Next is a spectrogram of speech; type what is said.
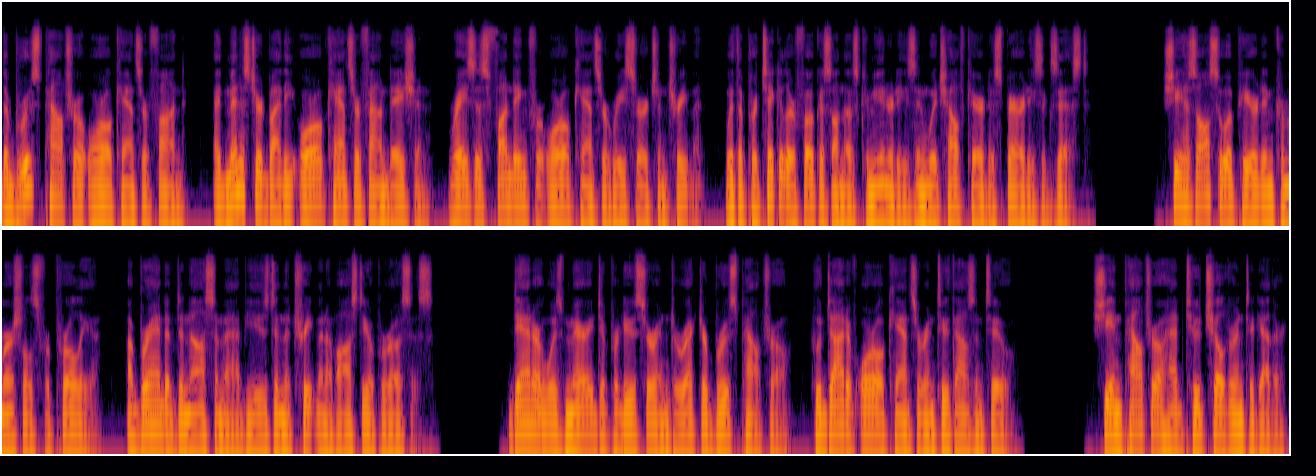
The Bruce Paltrow Oral Cancer Fund, administered by the Oral Cancer Foundation, raises funding for oral cancer research and treatment with a particular focus on those communities in which healthcare disparities exist. She has also appeared in commercials for Prolia, a brand of denosumab used in the treatment of osteoporosis. Danner was married to producer and director Bruce Paltrow, who died of oral cancer in 2002. She and Paltrow had two children together,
